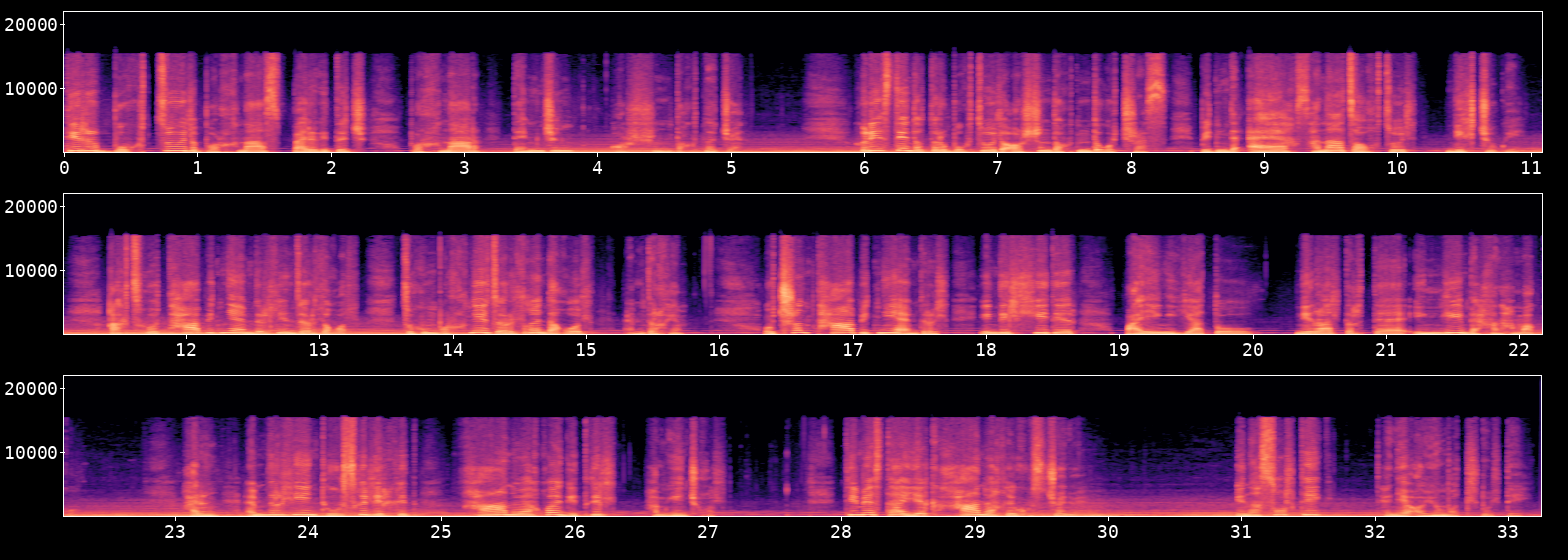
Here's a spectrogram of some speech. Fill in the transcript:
Тэр бүх зүйл бурхнаас баригдаж, бурхнаар дамжин оршин тогтнож байна. Христийн дотор бүх зүйл оршин тогтнодог учраас бидэнд айх санаа зовох зүйл нэг ч үгүй. Гагцхүү та бидний амьдралын зорилго бол зөвхөн Бурхны зорилгын дагуу амьдрах юм. Учир нь та бидний амьдрал энэ дэлхий дээр баян ядуу, нэр алдартай энгийн байх нь хамаагүй. Харин амьдралын төгсгөл ирэхэд хаана байх вэ гэдг л хамгийн чухал. Тиймээс та яг хаана байхыг хүсэж байна вэ? Энэ асуултыг таны оюун бодолд үлдээе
